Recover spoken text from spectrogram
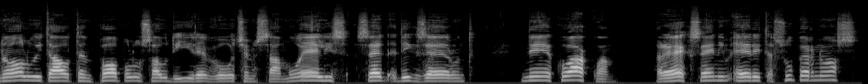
noluit autem populus audire vocem Samuelis, sed dixerunt, ne quaquam, rex enim erit super nos,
